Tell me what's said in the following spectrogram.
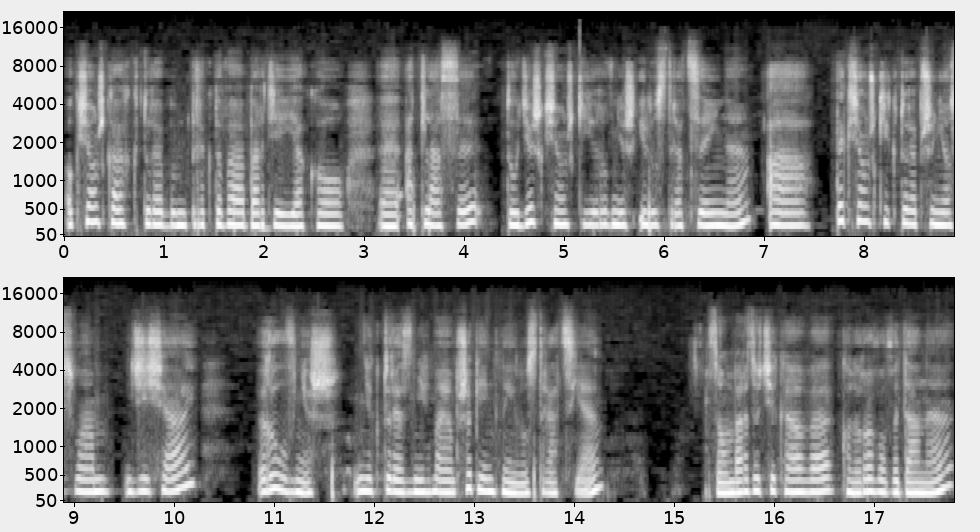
o książkach, które bym traktowała bardziej jako e, atlasy, tudzież książki również ilustracyjne, a te książki, które przyniosłam dzisiaj, również niektóre z nich mają przepiękne ilustracje. Są bardzo ciekawe, kolorowo wydane,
